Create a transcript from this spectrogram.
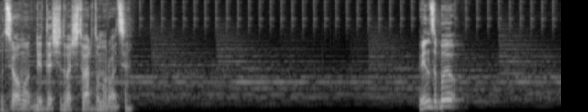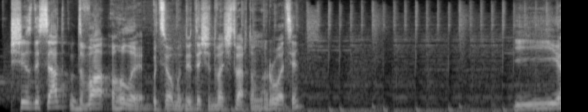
у цьому 2024 році. Він забив 62 голи у цьому 2024 році. І.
